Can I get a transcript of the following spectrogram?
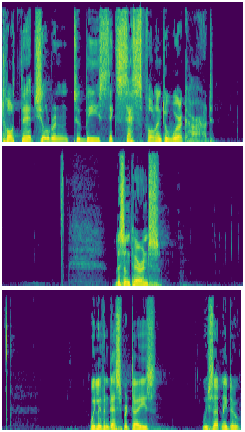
taught their children to be successful and to work hard. Listen, parents, we live in desperate days. We certainly do.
